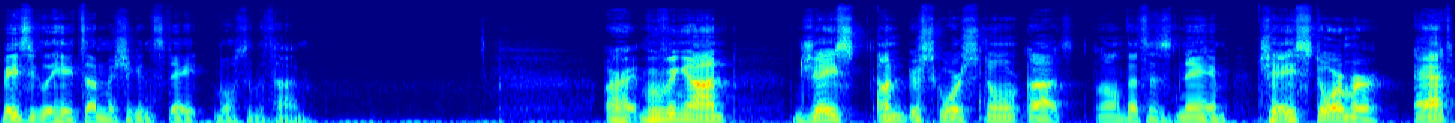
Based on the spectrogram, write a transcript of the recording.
basically hates on Michigan State most of the time. All right, moving on. J underscore Storm. Uh, well, that's his name. J Stormer at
